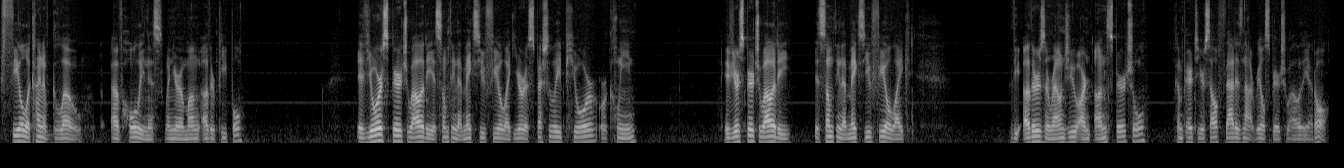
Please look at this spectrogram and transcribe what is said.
feel a kind of glow of holiness when you're among other people, if your spirituality is something that makes you feel like you're especially pure or clean, if your spirituality is something that makes you feel like the others around you are unspiritual compared to yourself, that is not real spirituality at all.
